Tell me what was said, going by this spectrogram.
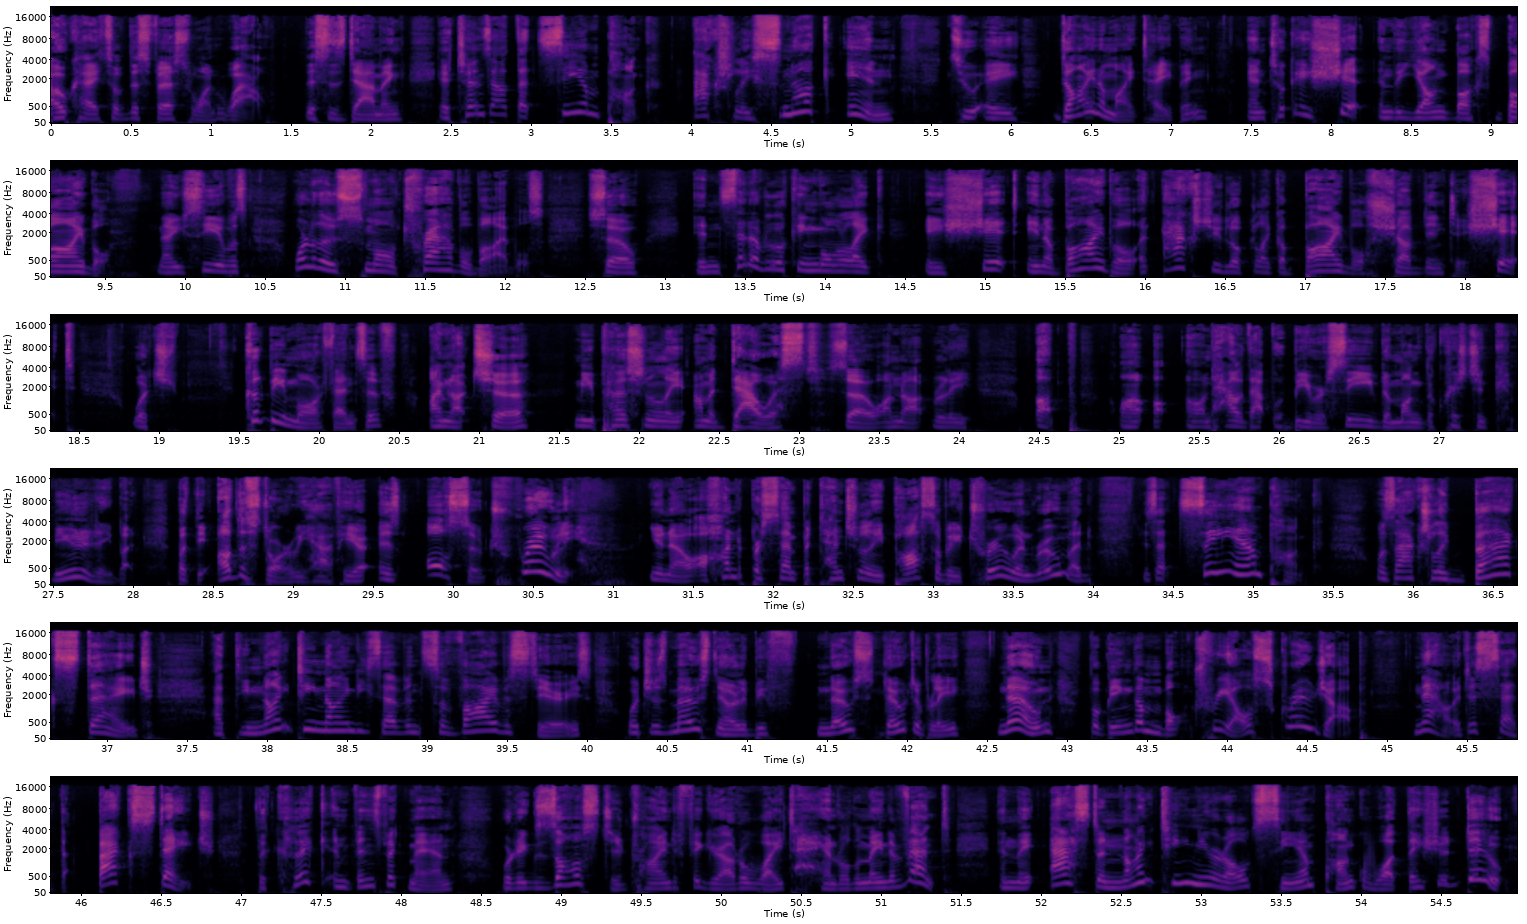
Okay, so this first one, wow, this is damning. It turns out that CM Punk actually snuck in to a dynamite taping and took a shit in the Young Bucks Bible. Now, you see, it was one of those small travel Bibles. So instead of looking more like a shit in a Bible, it actually looked like a Bible shoved into shit, which could be more offensive. I'm not sure. Me personally, I'm a Taoist, so I'm not really up on, on how that would be received among the Christian community. But but the other story we have here is also truly, you know, 100% potentially possibly true and rumored is that CM Punk was actually backstage at the 1997 Survivor Series, which is most notably, most notably known for being the Montreal Screwjob. Now, it is said that backstage, the Kliq and Vince McMahon were exhausted trying to figure out a way to handle the main event, and they asked a 19 year old CM Punk what they should do.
